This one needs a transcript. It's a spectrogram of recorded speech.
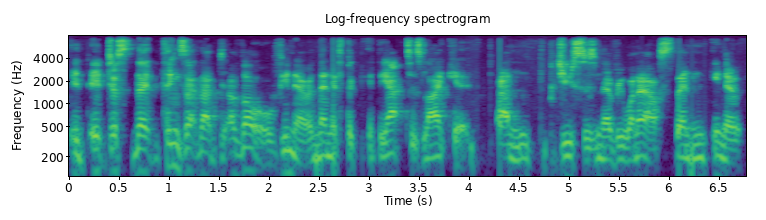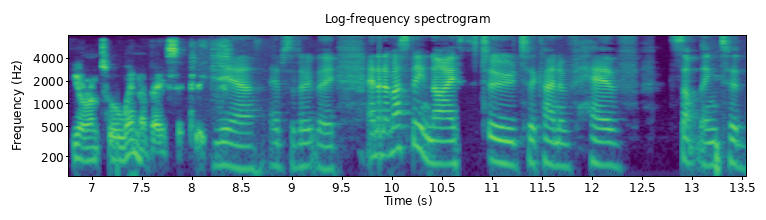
it, it just that things like that evolve you know and then if the if the actors like it and the producers and everyone else then you know you're onto a winner basically Yeah, absolutely. And it must be nice to to kind of have something to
